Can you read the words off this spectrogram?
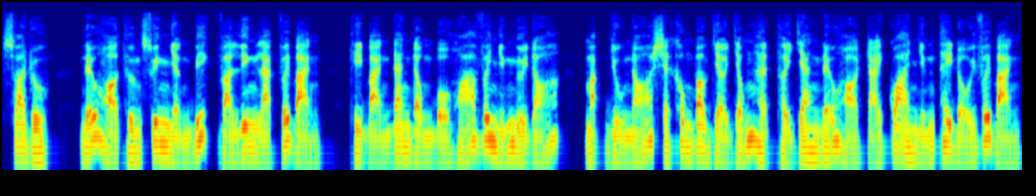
Soaru, nếu họ thường xuyên nhận biết và liên lạc với bạn, thì bạn đang đồng bộ hóa với những người đó, mặc dù nó sẽ không bao giờ giống hệt thời gian nếu họ trải qua những thay đổi với bạn.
